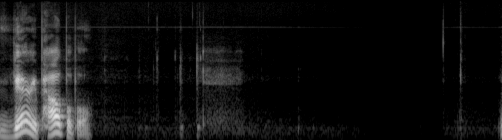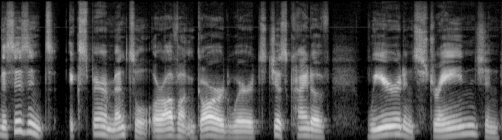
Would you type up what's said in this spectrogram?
very palpable. This isn't experimental or avant garde where it's just kind of weird and strange and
